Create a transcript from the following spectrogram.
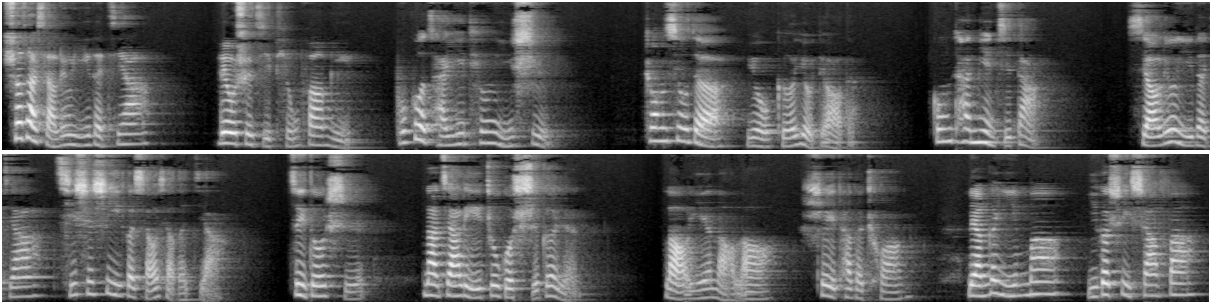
说到小六姨的家，六十几平方米，不过才一厅一室，装修的有格有调的，公摊面积大。小六姨的家其实是一个小小的家，最多时那家里住过十个人，姥爷姥姥睡他的床，两个姨妈一个睡沙发，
